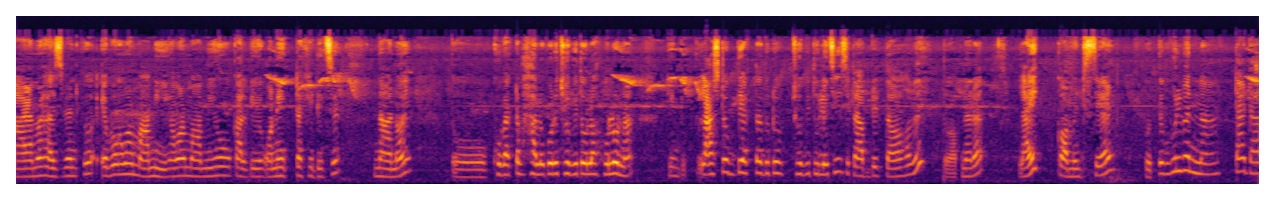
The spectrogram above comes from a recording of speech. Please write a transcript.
আর আমার হাজব্যান্ডকেও এবং আমার মামি, আমার মামিও কালকে অনেকটা খেটেছে, না নয়। তো খুব একটা ভালো করে ছবি তোলা হলো না, কিন্তু লাস্ট অবধি একটা দুটো ছবি তুলেছি, সেটা আপডেট দেওয়া হবে। তো আপনারা লাইক কমেন্ট শেয়ার করতে ভুলবেন না। টাটা!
